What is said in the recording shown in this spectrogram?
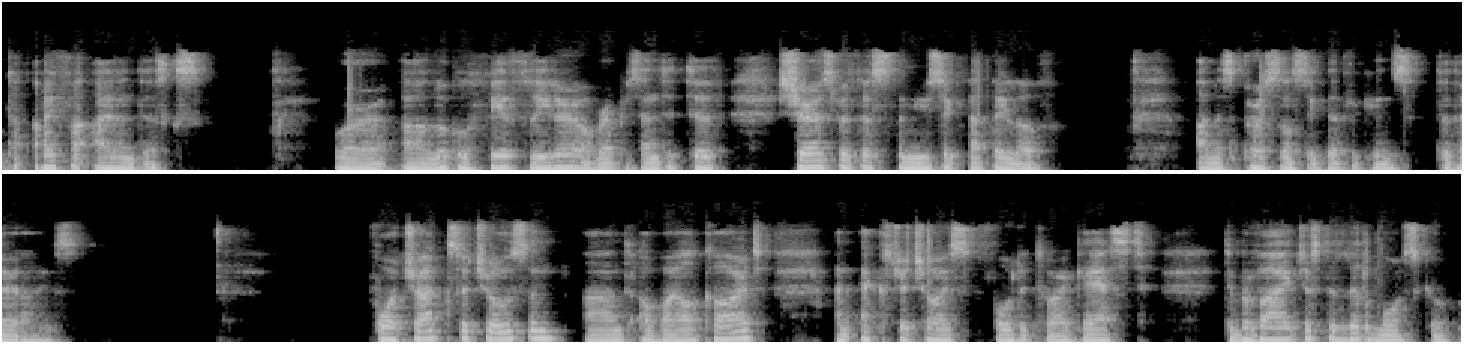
to EIFA Island Discs, where a local faith leader or representative shares with us the music that they love and its personal significance to their lives. Four tracks are chosen and a wild card, an extra choice afforded to our guest to provide just a little more scope.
